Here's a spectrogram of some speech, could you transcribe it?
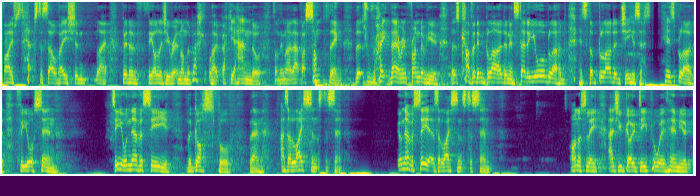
five steps to salvation, like bit of theology written on the back, like back of your hand or something like that, but something that's right there in front of you that's covered in blood, and instead of your blood, it's the blood of Jesus, His blood for your sin. See, you'll never see the gospel then as a license to sin. You'll never see it as a license to sin. Honestly, as you go deeper with him, you,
